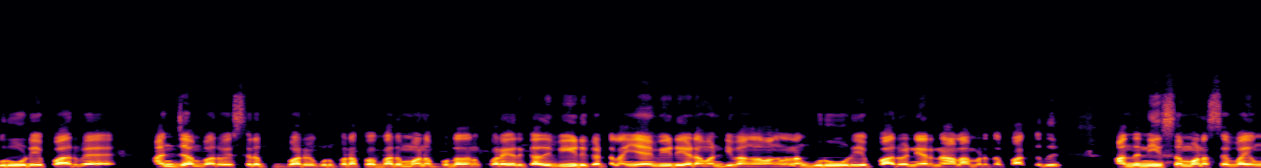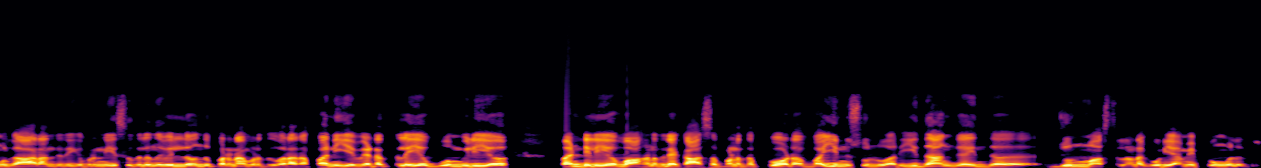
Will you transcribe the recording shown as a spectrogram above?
குருவுடைய பார்வை அஞ்சாம் பார்வை சிறப்பு பார்வை கொடுக்குறப்ப வருமான பொருளாதாரம் குறை இருக்காது. வீடு கட்டலாம். ஏன் வீடு இடம் வண்டி வாங்க வாங்கலாம் குருவுடைய பார்வை நேரம் நாலாம் இடத்தை பார்க்குது. அந்த நீசமான செவ்வாய் உங்களுக்கு ஆறாம் தேதிக்கு அப்புறம் நீசத்துல இருந்து வெளில வந்து பன்னெண்டாம் இடத்துக்கு வராரு. நீங்க இடத்துலயோ பூமியிலயோ வண்டிலேயோ வாகனத்திலேயோ காசு பணத்தை போட வைன்னு சொல்லுவார். இதாங்க இந்த ஜூன் மாசத்துல நடக்கக்கூடிய அமைப்பு உங்களுக்கு.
